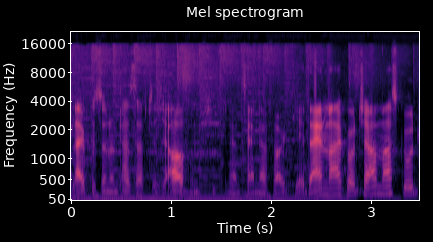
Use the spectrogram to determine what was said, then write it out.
Bleib gesund und pass auf dich auf und viel finanziellen Erfolg dir. Dein Marco, ciao, mach's gut.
